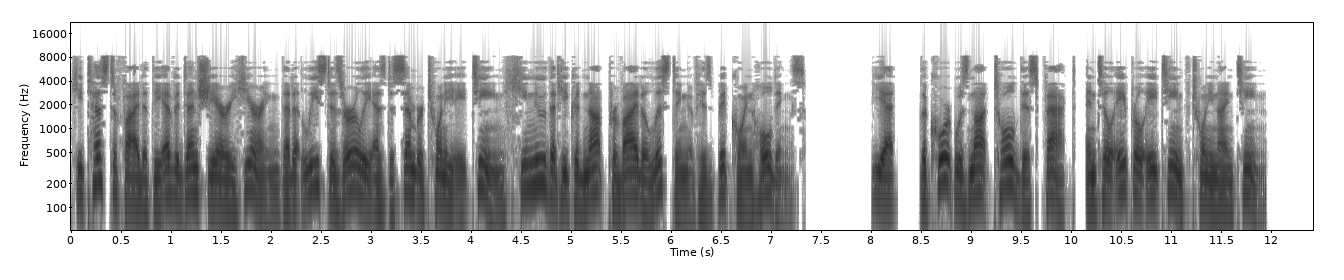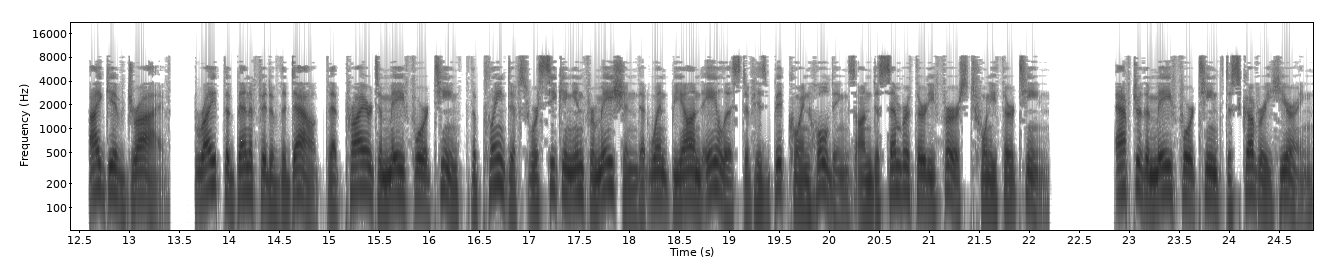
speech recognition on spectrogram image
He testified at the evidentiary hearing that at least as early as December 2018 he knew that he could not provide a listing of his Bitcoin holdings. Yet, the court was not told this fact until April 18, 2019. I give Drive. Wright the benefit of the doubt that prior to May 14 the plaintiffs were seeking information that went beyond a list of his Bitcoin holdings on December 31, 2013. After the May 14 discovery hearing,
